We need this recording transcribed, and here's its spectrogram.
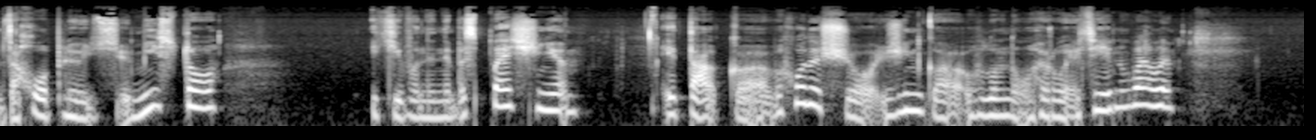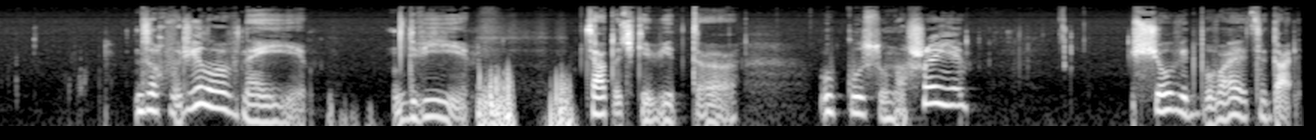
захоплюють місто які вони небезпечні. І так е, виходить, що жінка головного героя цієї новели захворіла в неї дві цяточки від е, укусу на шиї. Що відбувається далі?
